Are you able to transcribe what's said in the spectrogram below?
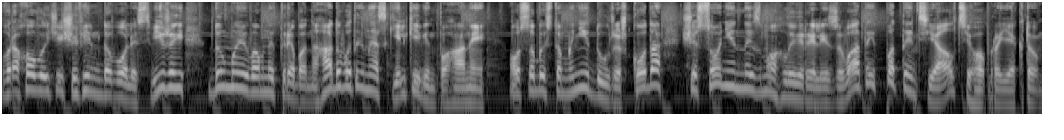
Враховуючи, що фільм доволі свіжий, думаю, вам не треба нагадувати, наскільки він поганий. Особисто мені дуже шкода, що Sony не змогли реалізувати потенціал цього проєкту.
